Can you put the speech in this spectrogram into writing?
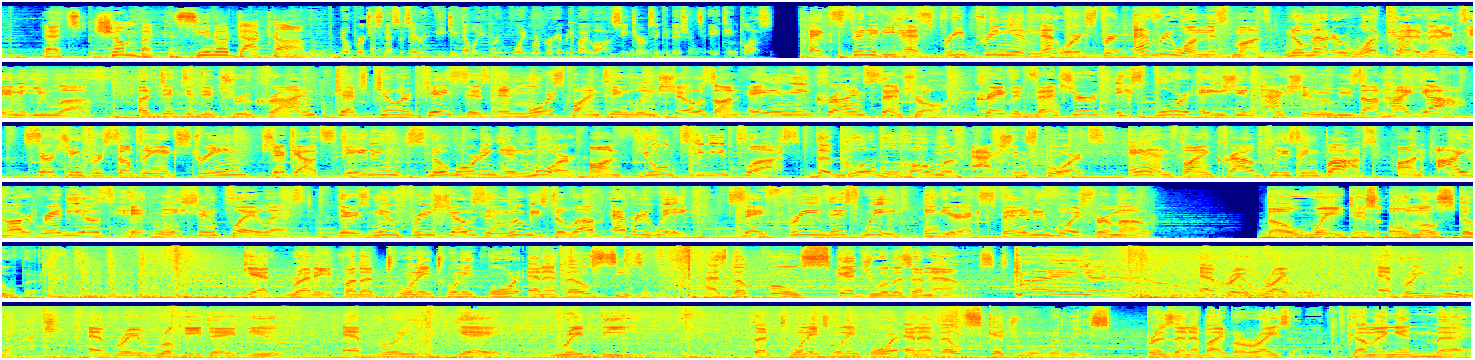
That's ChumbaCasino.com. No purchase necessary. VGW. Void were prohibited by law. See terms and conditions. 18 plus. Xfinity has free premium networks for everyone this month, no matter what kind of entertainment you love. Addicted to true crime? Catch killer cases and more spine-tingling shows on A&E Crime Central. Crave adventure? Explore Asian action movies on Hi-YAH. Searching for something extreme? Check out skating, snowboarding, and more on Fuel TV Plus, the global home of action sports. And find crowd-pleasing bops on iHeartRadio's Hit Nation playlist. There's new free shows and movies to love every week. Say free this week in your Xfinity voice remote. The wait is almost over. Get ready for the 2024 NFL season as the full schedule is announced. Every rivalry, every rematch, every rookie debut every game revealed. The 2024 NFL schedule release, presented by Verizon, coming in May.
